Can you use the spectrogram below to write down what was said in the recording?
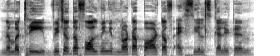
Number three, which of the following is not a part of axial skeleton?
